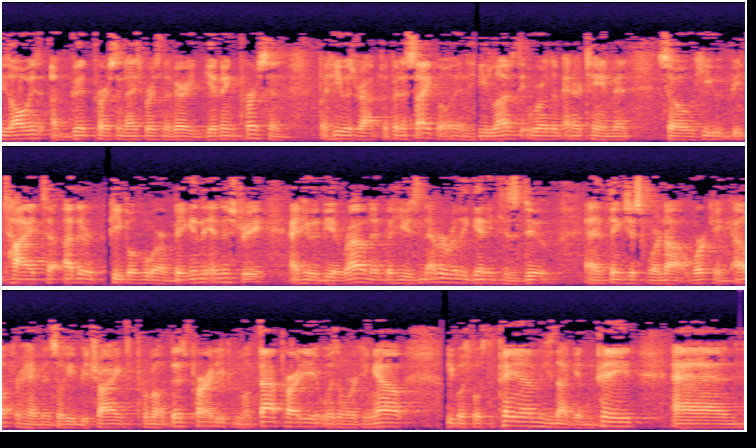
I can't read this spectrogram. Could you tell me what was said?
He's always a good person, nice person, a very giving person, but he was wrapped up in a cycle and he loves the world of entertainment, so he would be tied to other people who are big in the industry and he would be around it, but he was never really getting his due and things just were not working out for him and so he'd be trying to promote this party, promote that party, it wasn't working out. People were supposed to pay him, he's not getting paid, and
